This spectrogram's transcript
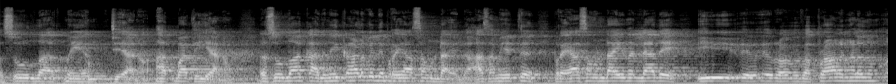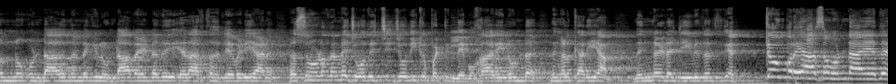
റസൂല്ല ആത്മീയം ചെയ്യാനോ ആത്മഹത്യ ചെയ്യാനോ. റസൂള്ളക്ക് അതിനേക്കാളും വലിയ പ്രയാസം ഉണ്ടായില്ല ആ സമയത്ത് പ്രയാസം എന്നല്ലാതെ ഈ ഏഹ്, ഒന്നും ഉണ്ടാകുന്നുണ്ടെങ്കിൽ ഉണ്ടാവേണ്ടത് യഥാർത്ഥത്തിൽ എവിടെയാണ് റസൂനോട് തന്നെ ചോദിച്ച് ചോദിക്കപ്പെട്ടില്ലേ? ബുഹാരിയിലുണ്ട് നിങ്ങൾക്കറിയാം. നിങ്ങളുടെ ജീവിതത്തിൽ ഏറ്റവും പ്രയാസമുണ്ടായത്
